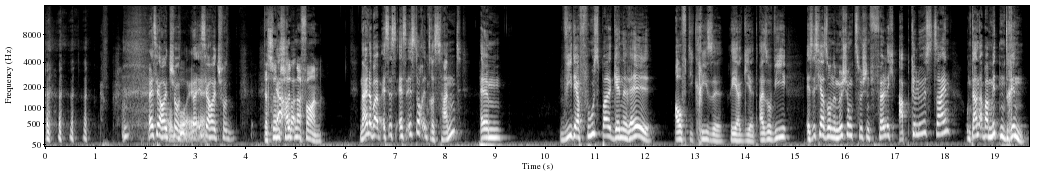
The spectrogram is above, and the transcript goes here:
da ist ja heute Oh schon, boy, da ey. ist ja heute schon. Das ist schon Ja, ein Schritt aber- nach vorn. Nein, aber es ist, es ist doch interessant, ähm, wie der Fußball generell auf die Krise reagiert. Also wie, es ist ja so eine Mischung zwischen völlig abgelöst sein und dann aber mittendrin.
